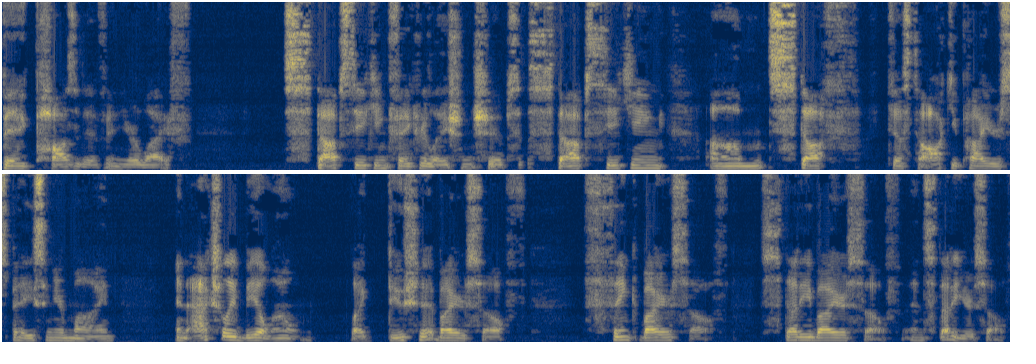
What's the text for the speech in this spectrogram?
big positive in your life. Stop seeking fake relationships. Stop seeking um, stuff just to occupy your space in your mind and actually be alone. Like, do shit by yourself, think by yourself, study by yourself, and study yourself.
